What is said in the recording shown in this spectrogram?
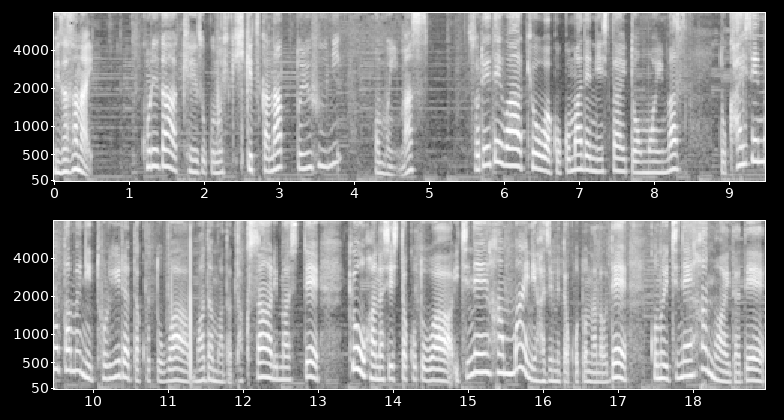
目指さないこれが継続の秘訣かなというふうに思います。それでは今日はここまでにしたいと思います。改善のために取り入れたことはまだまだたくさんありまして今日お話ししたことは1年半前に始めたことなのでこの1年半の間で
